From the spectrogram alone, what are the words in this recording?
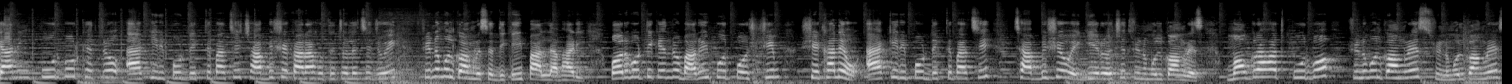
ক্যানিং পূর্বর ক্ষেত্রেও একই রিপোর্ট দেখতে পাচ্ছি। ছাব্বিশে কারা হতে চলেছে জয়ী? তৃণমূল কংগ্রেসের দিকেই পাল্লা ভারী। পরবর্তী কেন্দ্র বারুইপুর, পশ্চিম। সেখানেও একই রিপোর্ট দেখতে পাচ্ছি। ছাব্বিশেও এগিয়ে রয়েছে তৃণমূল কংগ্রেস। মগরাহাট পূর্ব, তৃণমূল কংগ্রেস তৃণমূল কংগ্রেস,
